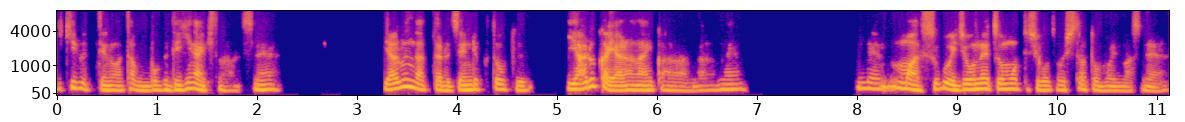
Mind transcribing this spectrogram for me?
生きるっていうのは多分僕できない人なんですね。やるんだったら全力投球、やるかやらないかなんだろうね。で、まあすごい情熱を持って仕事をしたと思いますね。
